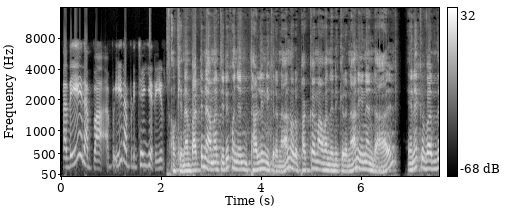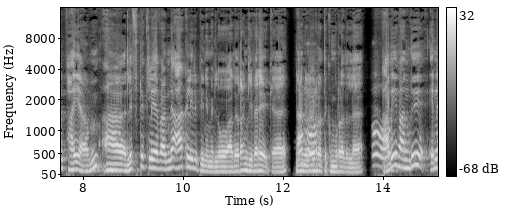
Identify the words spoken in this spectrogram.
அதே நப்பா ஏன் அப்படி செய்யறீர்? ஓகே நான் பட்டன் அமர்த்திட்டு கொஞ்சம் தள்ளி நிக்கிறேன் நான். ஒரு பக்கமா வந்து நிக்கிறேன் நான். ஏனென்றால் எனக்கு வந்து பயம் லிப்டுக்குள்ளே வந்து ஆக்கள் இருப்பினும் இல்லோ அது இறங்கி வரைக்க நாங்கள் ஏறுறதுக்கு முறதில்ல. அவை வந்து என்ன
